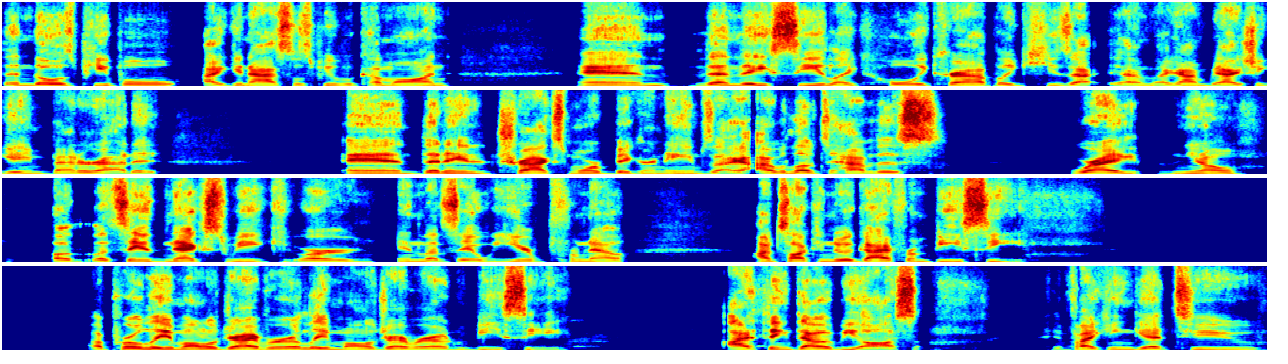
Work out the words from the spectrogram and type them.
then those people, I can ask those people come on and then they see like, holy crap, like he's I'm like, I'm actually getting better at it. And then it attracts more bigger names. I, I would love to have this where I, you know, uh, let's say next week or in let's say a year from now, I'm talking to a guy from BC a pro late model driver or a late model driver out in BC. I think that would be awesome if I can get to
